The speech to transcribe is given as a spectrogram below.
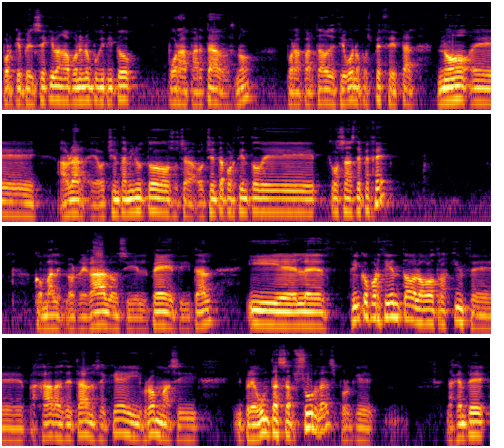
porque pensé que iban a poner un poquitito por apartados, ¿no? Por apartados, decir, bueno, pues PC tal. No eh, hablar 80 eh, minutos, o sea, 80% de cosas de PC, con, vale, los regalos y el PET y tal, y el 5%, luego otros 15 pajadas de tal, no sé qué, y bromas y, preguntas absurdas, porque la gente,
